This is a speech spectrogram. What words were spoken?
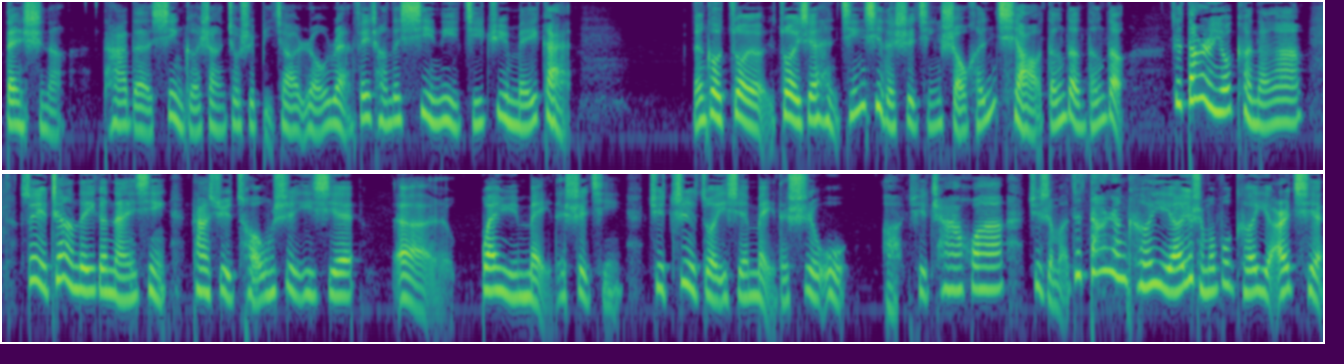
但是呢，他的性格上就是比较柔软，非常的细腻，极具美感。能够做做一些很精细的事情，手很巧，等等等等，这当然有可能啊。所以这样的一个男性，他去从事一些呃关于美的事情，去制作一些美的事物啊，去插花，去什么，这当然可以啊，有什么不可以？而且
